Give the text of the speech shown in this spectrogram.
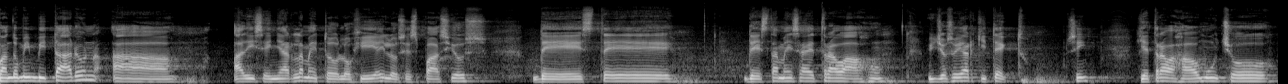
Cuando me invitaron a, diseñar la metodología y los espacios de, este, de esta mesa de trabajo, yo soy arquitecto, ¿sí? Y he trabajado mucho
